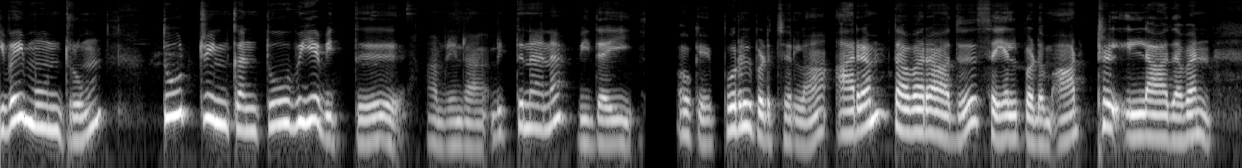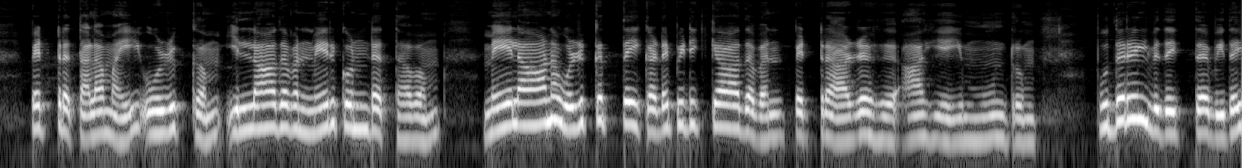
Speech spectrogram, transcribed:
இவை மூன்றும் தூற்றின் கண் தூவிய வித்து அப்படின்றாங்க. வித்துன விதை. ஓகே பொருள் படிச்சிடலாம். அறம் தவறாது செயல்படும். ஆற்றல் இல்லாதவன் பெற்ற தலைமை ஒழுக்கம் இல்லாதவன் மேற்கொண்ட தவம் மேலான ஒழுக்கத்தை கடைபிடிக்காதவன் பெற்ற அழகு ஆகிய இம்மூன்றும் புதரில் விதைத்த விதை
